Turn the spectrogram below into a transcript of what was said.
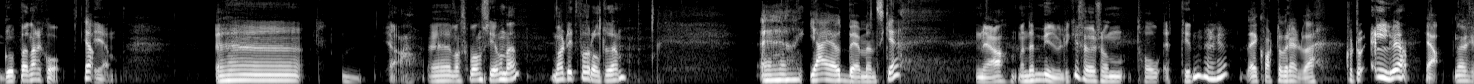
Gå på NRK Ja. igjen. Uh, ja, Uh, hva skal man si om den? Hva er ditt forhold til den? Uh, jeg er jo et B-menneske. Ja, men den begynner vel ikke før sånn 12-1-tiden? gjør den ikke? Det er kvart over elleve. Kvart over 11, ja. Ja. Ok.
